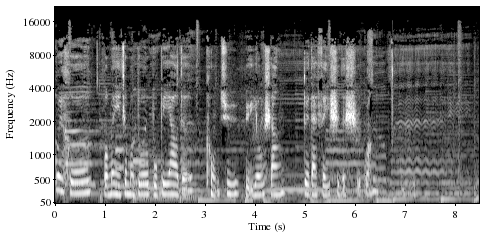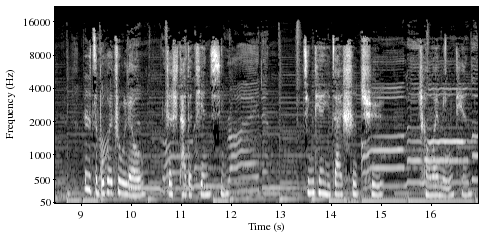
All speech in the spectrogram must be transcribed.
为何我们以这么多不必要的恐惧与忧伤对待飞逝的时光？日子不会驻留，这是它的天性。今天一再逝去，成为明天。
